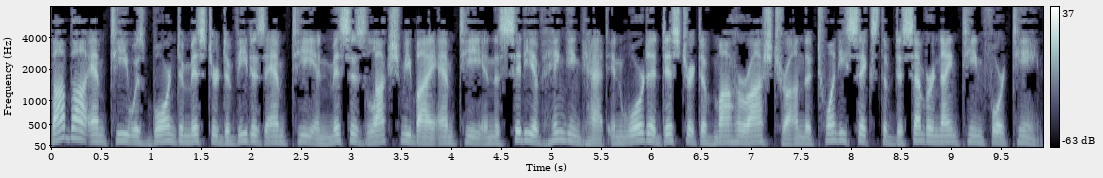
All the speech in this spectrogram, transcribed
Baba Amte was born to Mr. Devidas Amte and Mrs. Lakshmibai Amte in the city of Hinginghat in Wardha district of Maharashtra on 26 December 1914.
